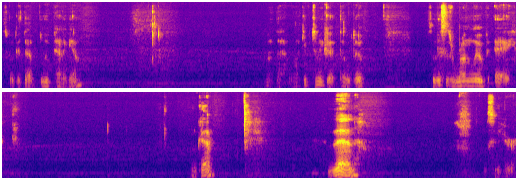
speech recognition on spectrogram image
Let's go get that blue pen again. Give it to me. Good. That'll do. So this is run loop A. Okay. Then, let's see here.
